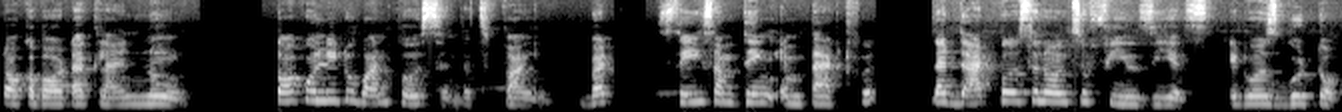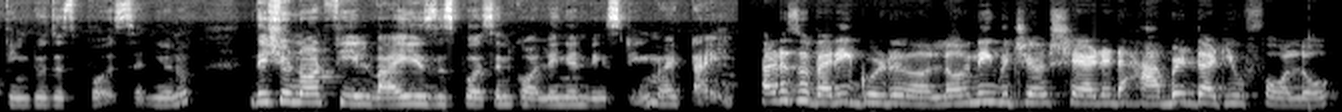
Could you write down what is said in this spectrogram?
Talk about our client. No talk only to one person that's fine but say something impactful that that person also feels yes it was good talking to this person you know they should not feel why is this person calling and wasting my time That is a very good uh, learning which you have shared and a habit that you follow.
